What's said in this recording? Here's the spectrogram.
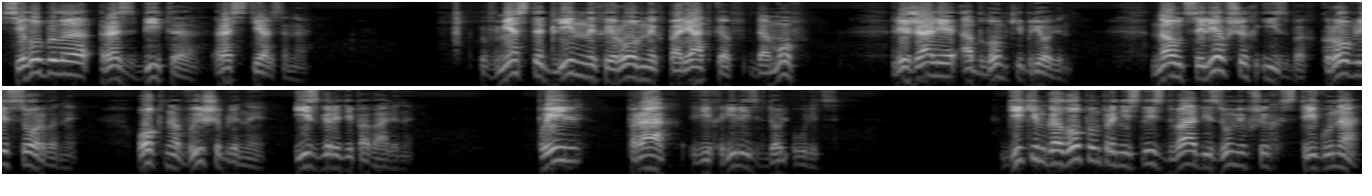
Село было разбито, растерзано. Вместо длинных и ровных порядков домов лежали обломки бревен. На уцелевших избах кровли сорваны, окна вышиблены, изгороди повалены. Пыль прах вихрились вдоль улиц. Диким галопом пронеслись два обезумевших стригуна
